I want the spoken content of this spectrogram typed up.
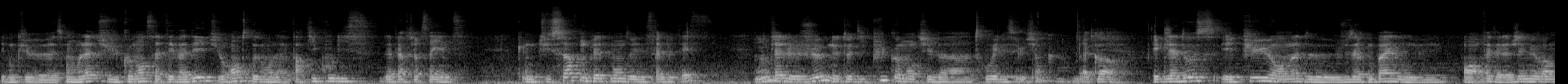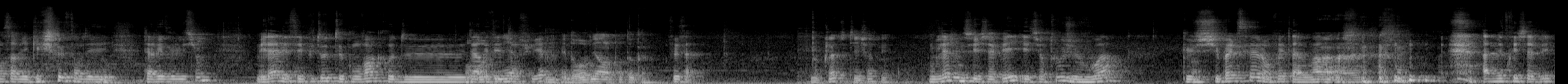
Et donc euh, à ce moment-là, tu commences à t'évader et tu rentres dans la partie coulisses d'Aperture Science. Donc tu sors complètement des salles de test. Donc là, le jeu ne te dit plus comment tu vas trouver les solutions. D'accord. Et GLaDOS est plus en mode euh, je vous accompagne. et- enfin, en fait, elle a jamais vraiment servi à quelque chose dans les- la résolution. Mais là, elle essaie plutôt de te convaincre de- d'arrêter de t'enfuir. Et de revenir dans le protocole. C'est ça. Donc là, tu t'es échappé. Donc là, je me suis échappé et surtout, je vois que je suis pas le seul en fait à avoir euh, à m'être échappé.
